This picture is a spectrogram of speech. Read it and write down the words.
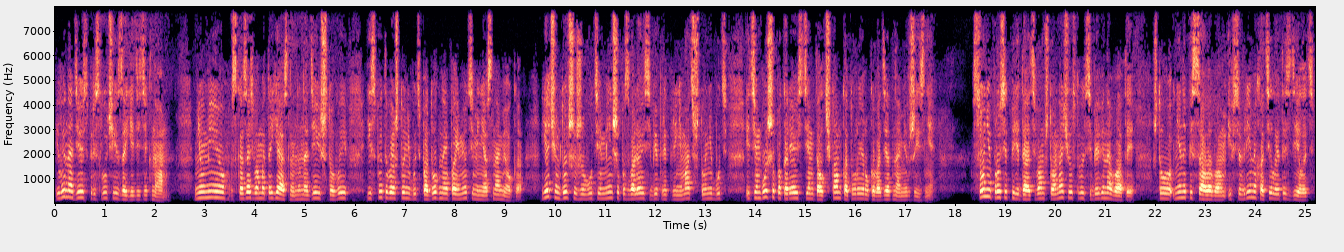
и вы, надеюсь, при случае заедете к нам. Не умею сказать вам это ясно, но надеюсь, что вы, испытывая что-нибудь подобное, поймете меня с намека. Я чем дольше живу, тем меньше позволяю себе предпринимать что-нибудь, и тем больше покоряюсь тем толчкам, которые руководят нами в жизни. Соня просит передать вам, что она чувствует себя виноватой, что не написала вам и все время хотела это сделать,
